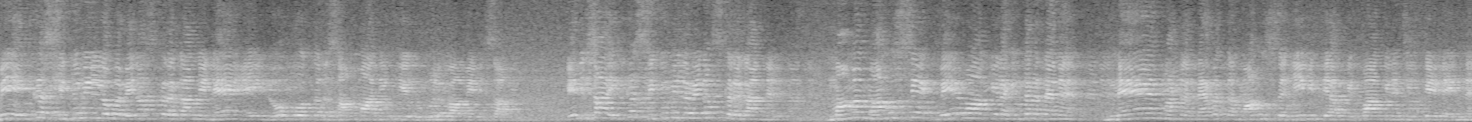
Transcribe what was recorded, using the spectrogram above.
මේ එක සිතුවිල්ල ඔබ වෙනස් කරගන්නේ නැහැ. ඒ ලෝකෝත්තර සම්මාදිට්ඨියේ දුර්වලභාවය නිසා. ඒ නිසා එක සිතුවිල්ල වෙනස් කරගන්න. මම මිනිස්සෙක් වේවා කියලා හිතන තැන නෑ මට නැවත මනුස්ස ජීවිතයක් එපා කියන චිත්තයට එන්න.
